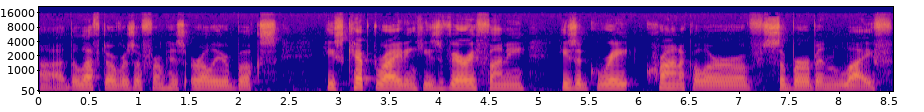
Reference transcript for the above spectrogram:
uh, The Leftovers or from his earlier books. He's kept writing, he's very funny, he's a great chronicler of suburban life.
